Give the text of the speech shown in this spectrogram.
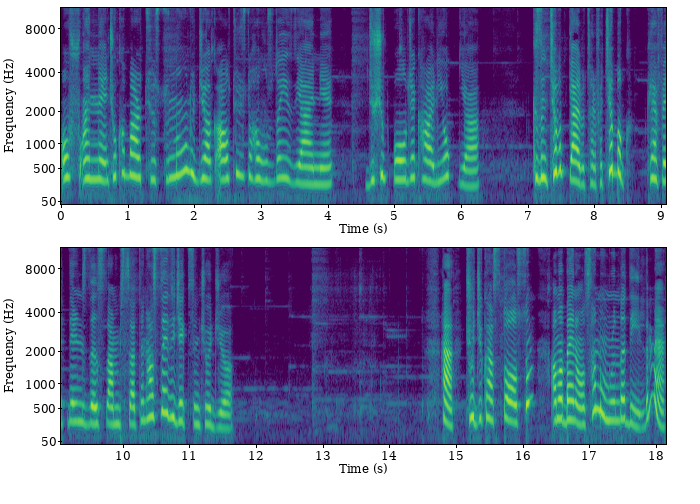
Of anne çok abartıyorsun. Ne olacak? Altı üstü havuzdayız yani. Düşüp boğulacak hali yok ya. Kızım çabuk gel bu tarafa çabuk. Kıyafetleriniz de ıslanmış zaten. Hasta edeceksin çocuğu. Ha çocuk hasta olsun ama ben olsam umrunda değil değil mi?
